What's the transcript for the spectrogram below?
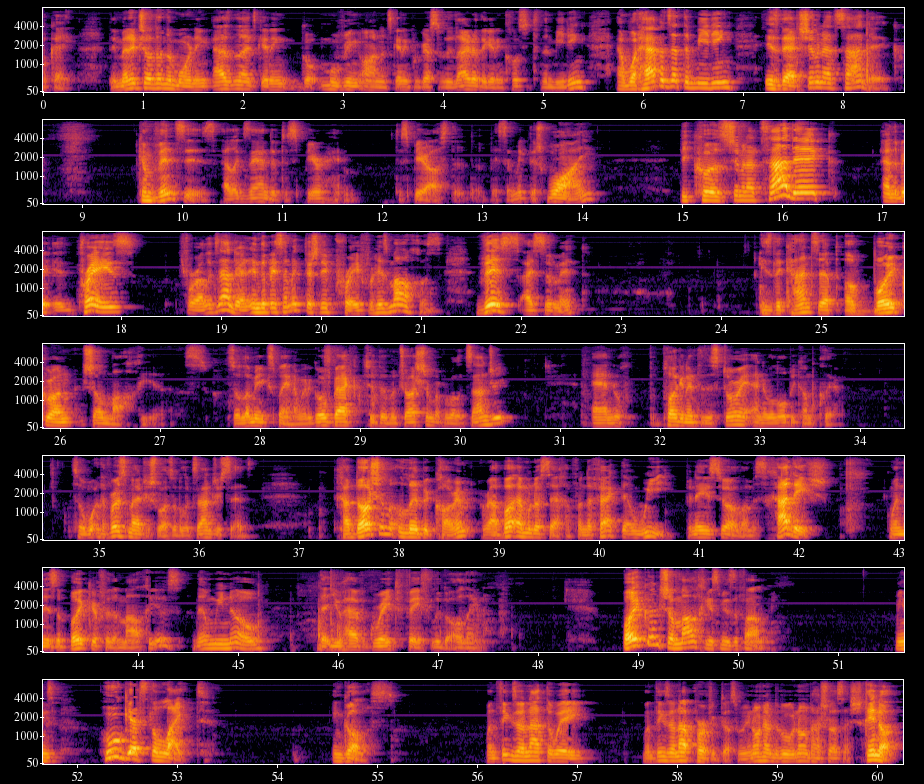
Okay. They met each other in the morning. As the night's getting go, moving on, it's getting progressively lighter. They're getting closer to the meeting. And what happens at the meeting is that Shimon HaTzadik convinces Alexander to spear him, to spear us the, the Beis Hamikdash. Why? Because Shimon HaTzadik and the, uh, prays for Alexander, and in the Beis Hamikdash they pray for his malchus. This, I submit, is the concept of boikron shalmachias. So let me explain. I'm going to go back to the Midrashim of Alexandria and plug it into the story, and it will all become clear. So what the first Midrash was of Alexandria said, Chadoshim libikarim rabba emunasecha. From the fact that we, Bnei Yisrael, chadesh, when there's a boiker for the malchias, then we know that you have great faith ligaolim. Boikron shalmachias means the following. Means who gets the light? in Golas. When things are not the way, when things are not perfect us, when we don't have the we don't have Hashras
